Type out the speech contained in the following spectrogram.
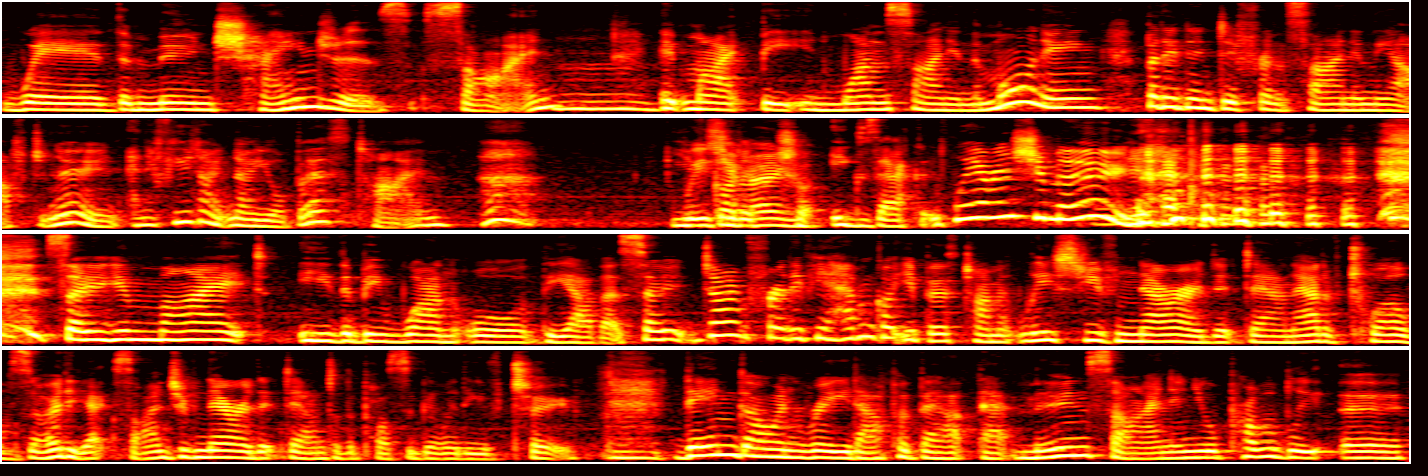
where the moon changes sign, mm. it might be in one sign in the morning, but in a different sign in the afternoon. And if you don't know your birth time, You've Where's got your moon? cho- exactly. Where is your moon? so you might either be one or the other. So don't fret if you haven't got your birth time. At least you've narrowed it down. Out of twelve zodiac signs, you've narrowed it down to the possibility of two. Then go and read up about that moon sign, and you'll probably err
